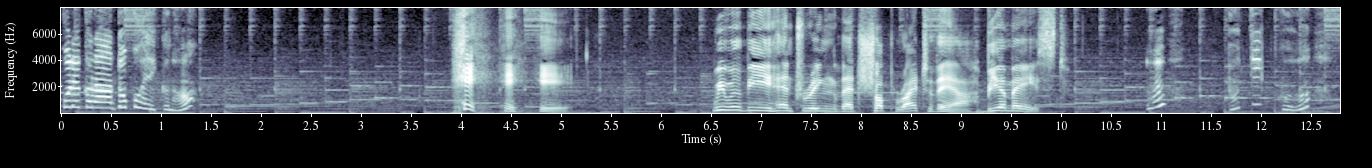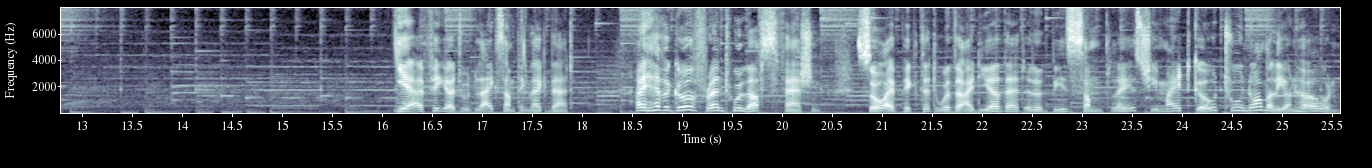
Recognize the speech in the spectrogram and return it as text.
これからどこへ行くの He he he. We will be entering that shop right there. Be amazed. ブティック Yeah, I figured you'd like something like that. I have a girlfriend who loves fashion, so I picked it with the idea that it'd be some place she might go to normally on her own.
